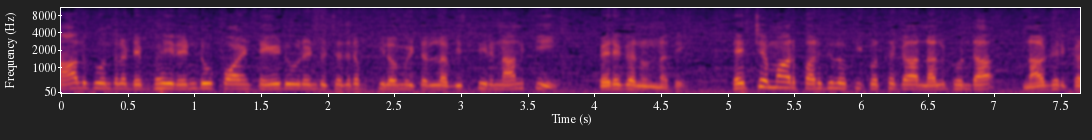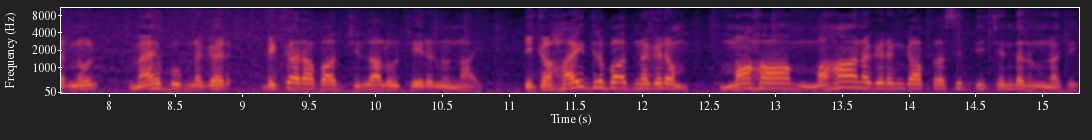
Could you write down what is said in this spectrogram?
నాలుగు వందల డెబ్బై రెండు పాయింట్ ఏడు రెండు చదరపు కిలోమీటర్ల విస్తీర్ణానికి పెరగనున్నది. హెచ్ఎంఆర్ పరిధిలోకి కొత్తగా నల్గొండ నాగర్ కర్నూల్ మహబూబ్ నగర్ వికారాబాద్ జిల్లాలు చేరనున్నాయి. ఇక హైదరాబాద్ నగరం మహా మహానగరంగా ప్రసిద్ధి చెందనున్నది.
